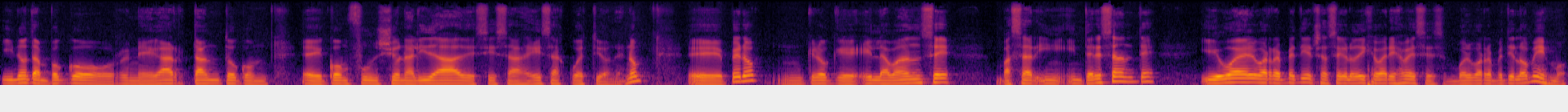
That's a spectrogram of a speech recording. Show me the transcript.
y no tampoco renegar tanto con, eh, con funcionalidades esas, esas cuestiones, ¿no? Eh, pero mm, creo que el avance va a ser interesante y vuelvo a repetir, ya sé que lo dije varias veces, vuelvo a repetir lo mismo.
